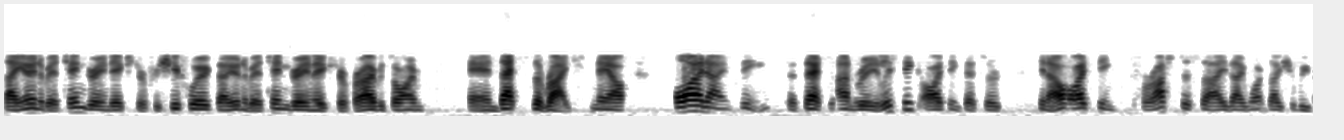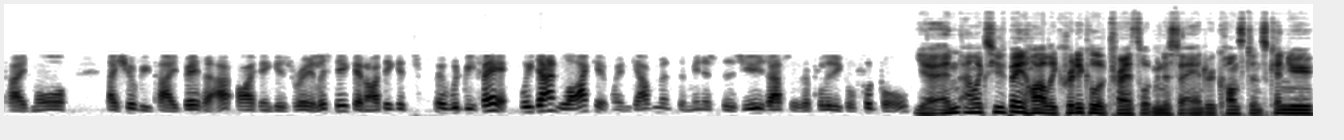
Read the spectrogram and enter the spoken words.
They earn about 10 grand extra for shift work. They earn about 10 grand extra for overtime. And that's the rate. Now, I don't think that that's unrealistic. I think that's a you know, I think for us to say they want they should be paid more, they should be paid better, I think is realistic, and I think it's it would be fair. We don't like it when governments and ministers use us as a political football. Yeah, and Alex, you've been highly critical of Transport Minister Andrew Constance. Can you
